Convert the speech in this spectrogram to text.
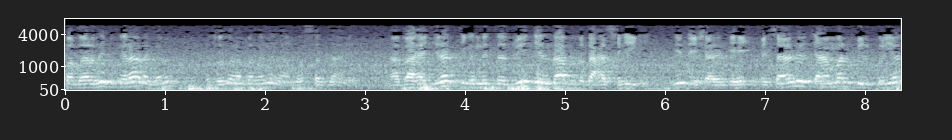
فغیر دی فکرہ لگا حضور رب اللہ نے اگر ہجرت کی کم تزویج دے انداب حاصلی کی۔ دید اشارہ اشارہ عمل بالکل یا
